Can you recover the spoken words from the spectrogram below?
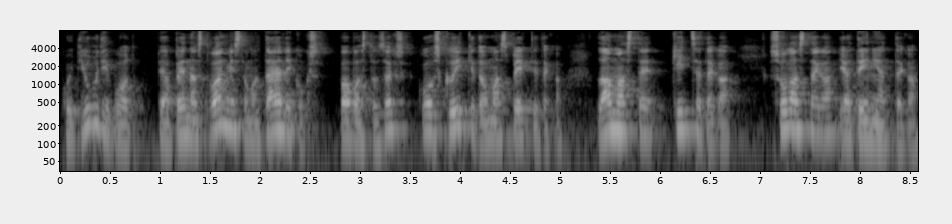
kuid juudi poolt peab ennast valmistama täielikuks vabastuseks koos kõikide oma aspektidega, lammaste, kitsedega, sulastega ja teenijatega.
